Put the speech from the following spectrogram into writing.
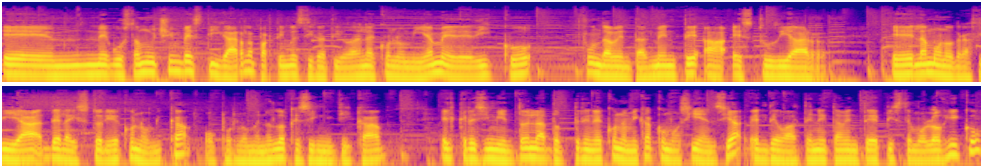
Eh, me gusta mucho investigar la parte investigativa de la economía, me dedico fundamentalmente a estudiar eh, la monografía de la historia económica, o por lo menos lo que significa el crecimiento de la doctrina económica como ciencia, el debate netamente epistemológico,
